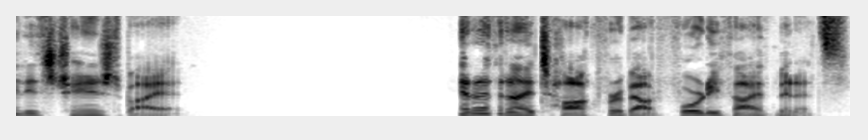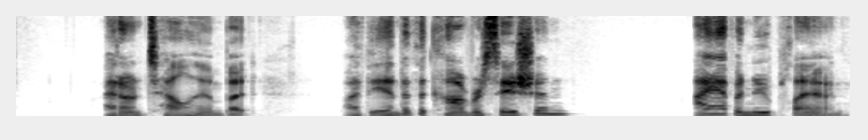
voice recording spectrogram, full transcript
and he's changed by it. Kenneth and I talk for about 45 minutes. I don't tell him, but by the end of the conversation, I have a new plan.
